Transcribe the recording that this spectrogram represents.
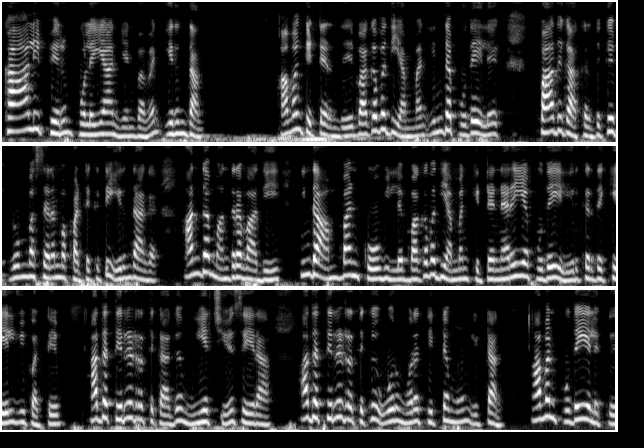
காளி பெரும் புலையான் என்பவன் இருந்தான். அவன்கிட்ட இருந்து பகவதி அம்மன் இந்த புதையலை பாதுகாக்கிறதுக்கு ரொம்ப சிரமப்பட்டுக்கிட்டு இருந்தாங்க. அந்த மந்திரவாதி இந்த அம்மன் கோவிலில் பகவதி அம்மன் கிட்ட நிறைய புதையல் இருக்கிறத கேள்விப்பட்டு அதை திருடுறதுக்காக முயற்சியும் செய்கிறான் அதை திருடுறதுக்கு ஒரு முறை திட்டமும் இட்டான். அவன் புதையலுக்கு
